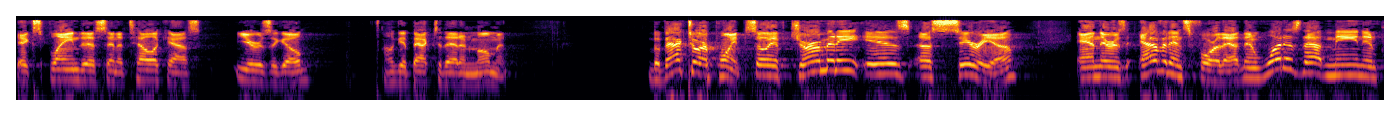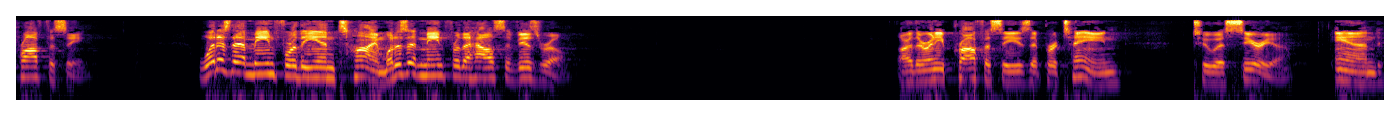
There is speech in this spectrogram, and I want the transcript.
explained this in a telecast years ago. I'll get back to that in a moment. But back to our point. So if Germany is Assyria, and there's evidence for that, then what does that mean in prophecy? What does that mean for the end time? What does it mean for the house of Israel? Are there any prophecies that pertain to Assyria and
